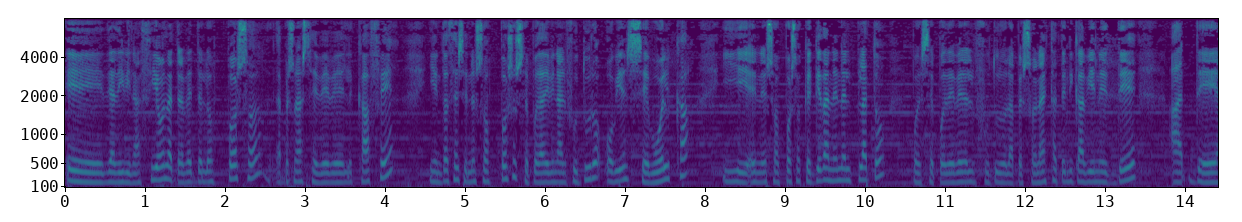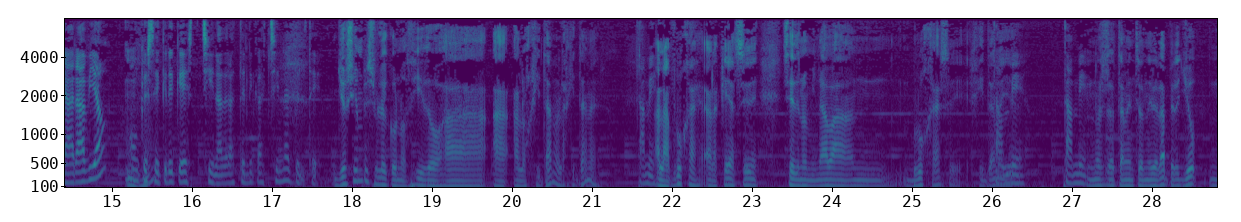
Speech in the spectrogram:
eh, de adivinación a través de los pozos. La persona se bebe el café y entonces en esos pozos se puede adivinar el futuro o bien se vuelca y en esos pozos que quedan en el plato pues se puede ver el futuro de la persona. Esta técnica viene de, de Arabia, aunque se cree que es china, de las técnicas chinas del té. Yo siempre solo he conocido a, a, a los gitanos, las gitanas. También. A las brujas, a las que se, se denominaban brujas eh, gitanas. También, también. No sé exactamente dónde verá, pero yo, mm,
